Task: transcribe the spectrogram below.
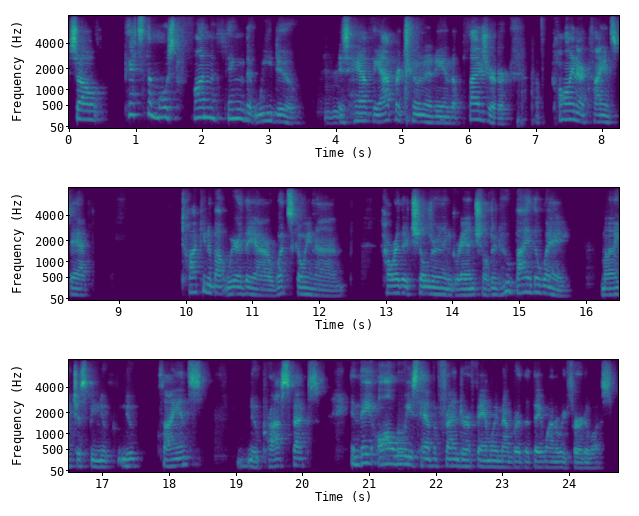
So that's the most fun thing that we do mm-hmm. is have the opportunity and the pleasure of calling our clients back, talking about where they are, what's going on, how are their children and grandchildren, who, by the way, might just be new, new clients, new prospects, and they always have a friend or a family member that they want to refer to us.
